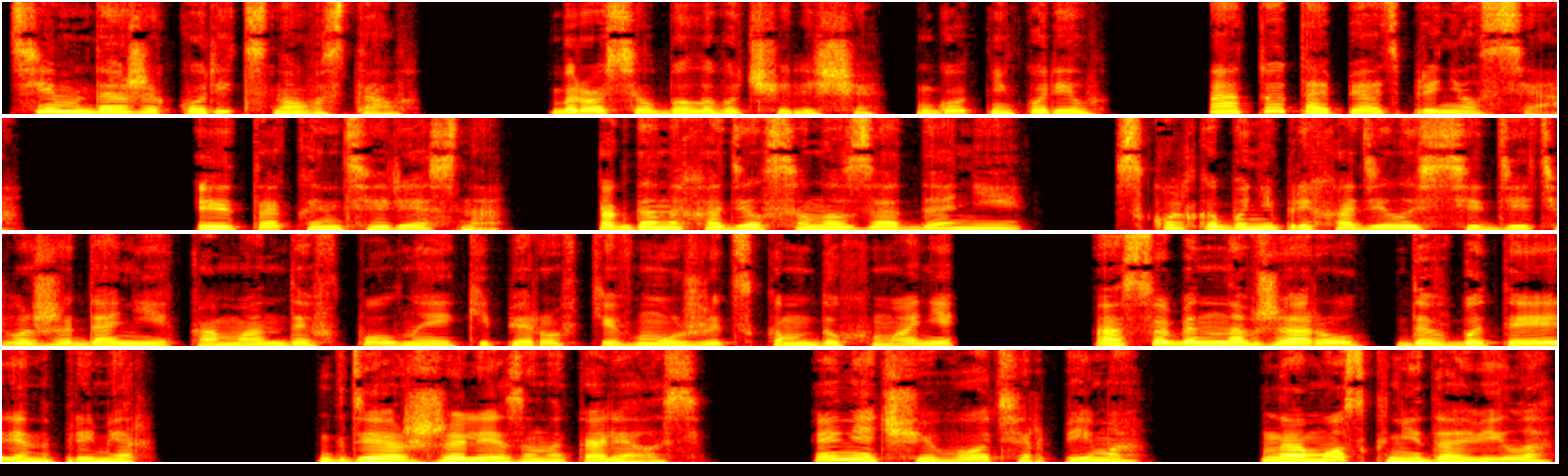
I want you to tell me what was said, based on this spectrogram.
Тим даже курить снова стал. Бросил было в училище, год не курил. А тут опять принялся. И так интересно, когда находился на задании, сколько бы ни приходилось сидеть в ожидании команды в полной экипировке в мужицком духмане, особенно в жару, да в БТРе, например, где аж железо накалялось. И ничего, терпимо. На мозг не давило.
